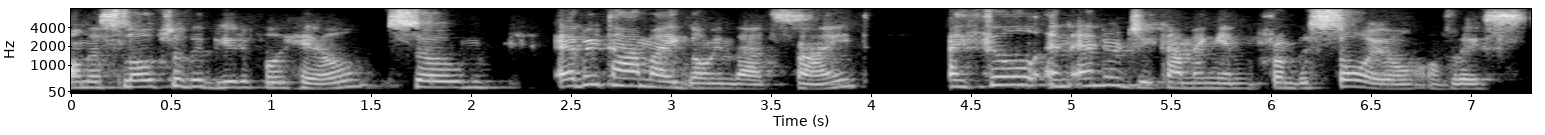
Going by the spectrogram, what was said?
on the slopes of the beautiful hill. So every time i go in that site i feel an energy coming in from the soil of this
